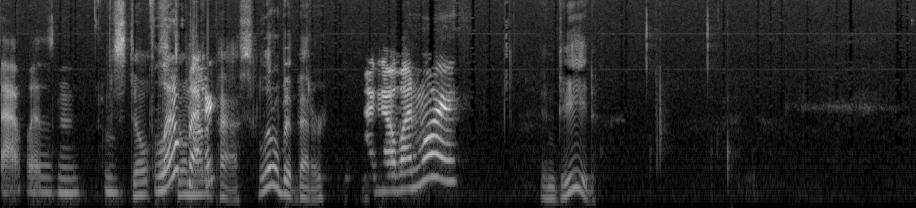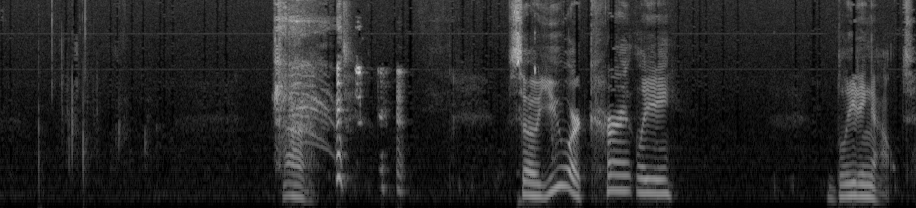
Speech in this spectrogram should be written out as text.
That was. Still, A little still not a pass. A little bit better. I got one more. Indeed. All right. so you are currently bleeding out,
